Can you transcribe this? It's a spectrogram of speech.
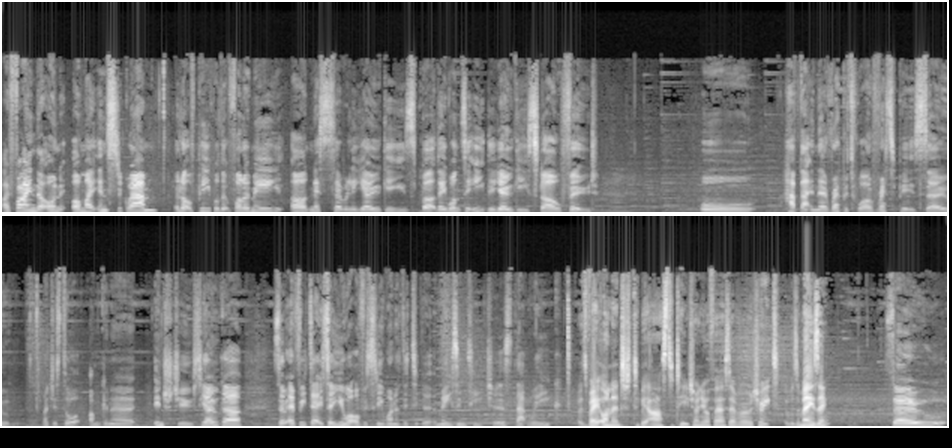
I find that on on my Instagram, a lot of people that follow me aren't necessarily yogis, but they want to eat the yogi style food or have that in their repertoire of recipes. So I just thought I'm going to introduce yoga. So every day, so you are obviously one of the t- uh, amazing teachers that week. I was very honoured to be asked to teach on your first ever retreat. It was amazing. So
